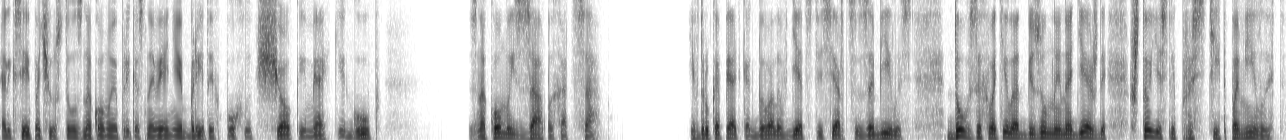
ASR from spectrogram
Алексей почувствовал знакомое прикосновение бритых пухлых щек и мягких губ, знакомый запах отца. И вдруг опять, как бывало в детстве, сердце забилось, дух захватило от безумной надежды, что, если простит, помилует.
